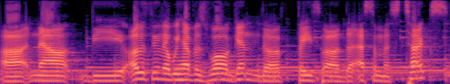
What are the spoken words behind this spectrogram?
Uh, now, the other thing that we have as well, again, the face, uh, the SMS text.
